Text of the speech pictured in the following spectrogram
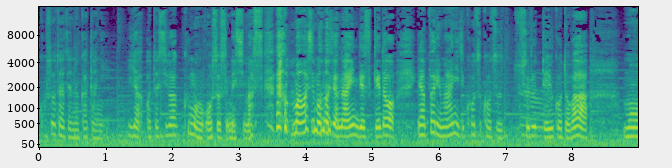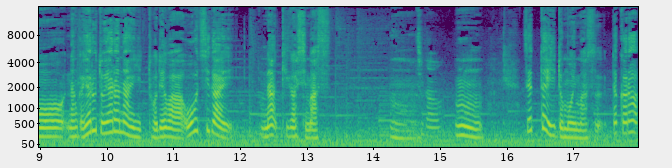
子育ての方にいや私は公文をおすすめします。回し物じゃないんですけどやっぱり毎日コツコツするっていうことは、うん、もうなんかやるとやらないとでは大違いな気がします、うん、違う、うん、絶対いいと思います。だから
